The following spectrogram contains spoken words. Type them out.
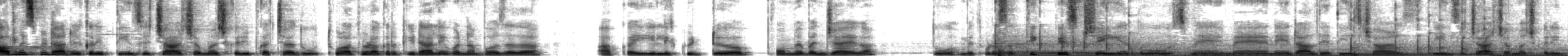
अब मैं इसमें डाल रही करीब तीन से चार चम्मच करीब कच्चा दूध। थोड़ा थोड़ा करके डालें, वरना बहुत ज़्यादा आपका ये लिक्विड फॉर्म में बन जाएगा। तो हमें थोड़ा सा थिक पेस्ट चाहिए तो उसमें मैंने डाल दिया तीन चार, तीन से चार चम्मच करीब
